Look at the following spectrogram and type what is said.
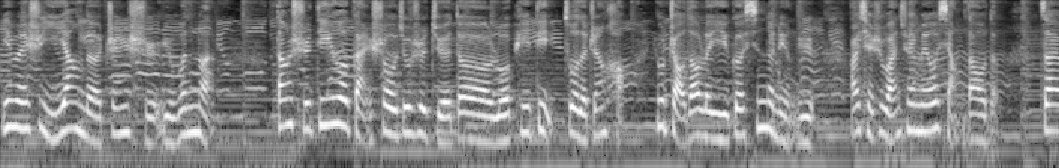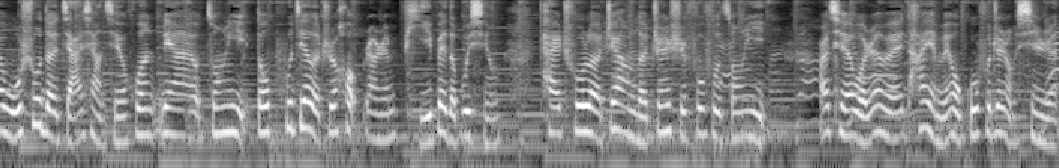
因为是一样的真实与温暖。当时第一个感受就是觉得罗 PD 做的真好，又找到了一个新的领域，而且是完全没有想到的。在无数的假想结婚、恋爱综艺都扑街了之后，让人疲惫的不行，拍出了这样的真实夫妇综艺，而且我认为他也没有辜负这种信任。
